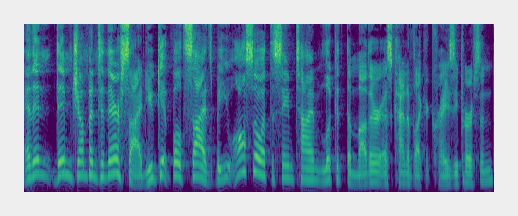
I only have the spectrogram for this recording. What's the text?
and then them jumping to their side. You get both sides, but you also at the same time look at the mother as kind of like a crazy person,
